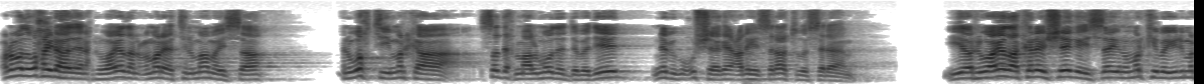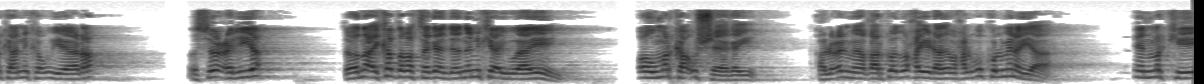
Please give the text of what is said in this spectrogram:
Culammadu waxay yidhahdeen riwaayadan cumar ee tilmaamaysa in wakhti markaa saddex maalmoodee dabadeed nebigu u sheegay calayhi salaatu wasalaam. Iyo riwaayadaa kale sheegaysa inuu markiiba yidhi markaa ninka u yeedha oo soo celiya dabeedna ay ka daba tageen dabeedna ninkii ay waayeen oo uu markaa u sheegay. Ahlucilmiga qaarkood waxay yidhahdeen waxaa lagu kulminayaa in markii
